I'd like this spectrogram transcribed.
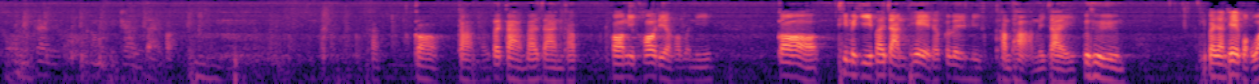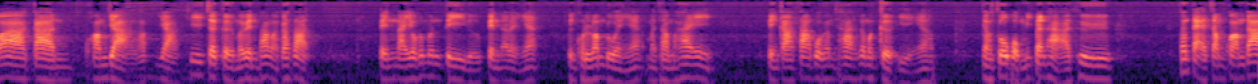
เข้ามาใกล้ๆเลยเข้ามาใกล้ๆได้ปะครับ ก็กราบนักการพระอาจารย์ครับ ก็มีข้อเดียวครับวันนี้ ก็ที่เมื่อกี้พระอาจารย์เทศครับก็เลยมีคำถามในใจก็คือ ที่พระอาจารย์เทศบอกว่าการความอยากครับ อยากที่จะเกิดมาเป็นพระมหากษัตริย์ เป็นนายกรัฐมนตรีหรือเป็นอะไรเงี้ยเป็นคนร่ำรวยอย่างเงี้ย มันทำให้เป็นการสร้างภพชาติขึ้นมาเกิดอีกเงี้ยครับ อย่างตัวผมมีปัญหาคือ ตั้งแต่จำความได้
